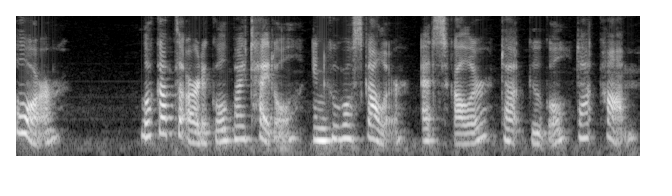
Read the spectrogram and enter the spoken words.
Or look up the article by title in Google Scholar at scholar.google.com.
